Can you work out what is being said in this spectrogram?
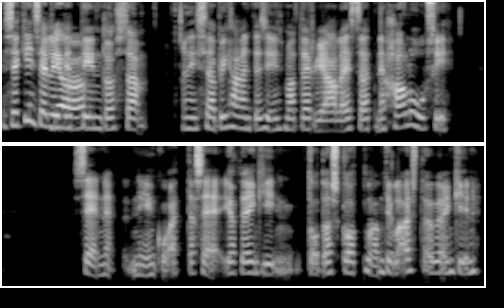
Ja sekin selitettiin tuossa niissä behind the scenes materiaaleissa, että ne halusi sen, niin kuin, että se jotenkin tuota skotlantilaista jotenkin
